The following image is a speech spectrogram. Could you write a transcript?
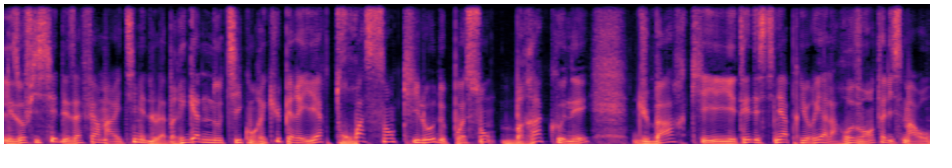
Les officiers des affaires maritimes et de la brigade nautique ont récupéré hier 300 kilos de poissons braconnés du bar qui était destiné a priori à la revente à l'Ismaro.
